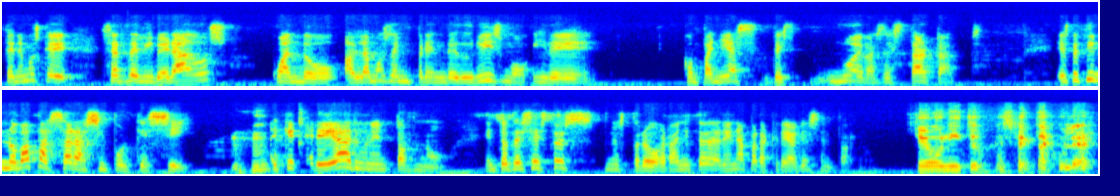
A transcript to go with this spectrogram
tenemos que ser deliberados cuando hablamos de emprendedurismo y de compañías nuevas, de startups. Es decir, no va a pasar así porque sí. Hay que crear un entorno. Entonces, esto es nuestro granito de arena para crear ese entorno. Qué bonito, espectacular.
